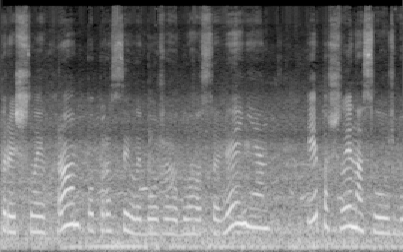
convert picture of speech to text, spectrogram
Прийшли в храм, попросили Божого благословення і пішли на службу.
